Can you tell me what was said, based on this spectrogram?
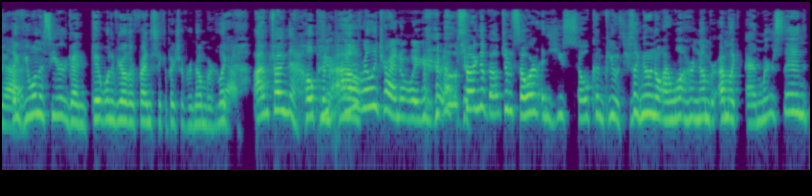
Yeah. Like, if you want to see her again, get one of your other friends take a picture of her number. Like, Yeah. I'm trying to help him you, you out. were really trying to wig. I was trying to vouch him so hard, and he's so confused. He's like, no, no, no, I want her number. I'm like, Emerson,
